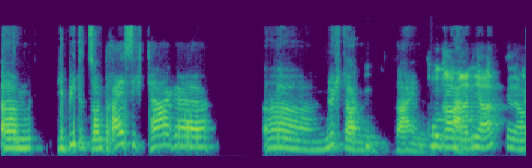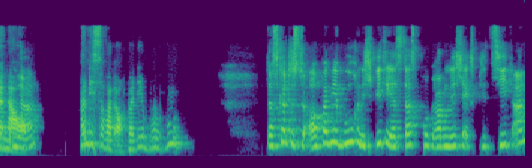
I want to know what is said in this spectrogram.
Ähm, die bietet so ein 30 Tage äh, nüchtern sein. Programm an, an ja, genau. genau. Ja. Könnte ich sowas auch bei dir buchen? Das könntest du auch bei mir buchen. Ich biete jetzt das Programm nicht explizit an,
